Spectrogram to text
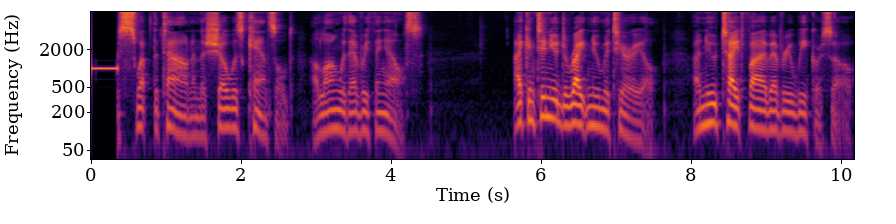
swept the town and the show was canceled, along with everything else. I continued to write new material a new tight five every week or so,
